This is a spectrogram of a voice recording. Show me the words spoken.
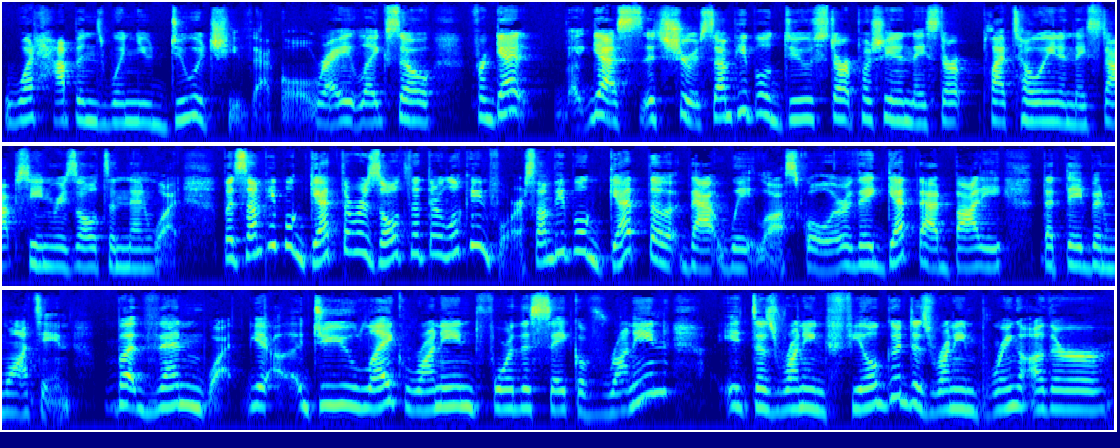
what happens when you do achieve that goal, right? Like, so forget, yes, it's true. Some people do start pushing and they start plateauing and they stop seeing results, and then what? But some people get the results that they're looking for. Some people get the that weight loss goal or they get that body that they've been wanting. But then what? Do you like running for the sake of running? It does running feel good? Does running bring other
